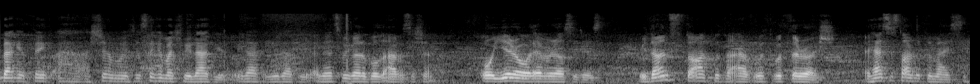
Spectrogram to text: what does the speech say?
back and think, ah, Hashem, we just think how much we love you, we love you, we love you, and that's we're going to build Avos Hashem. Or Yira or whatever else it is. We don't start with the, with, with the Rosh. It has to start with the Maisa.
